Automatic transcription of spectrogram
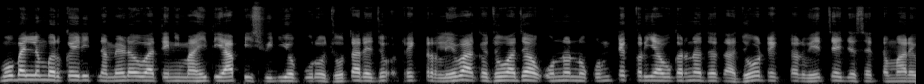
મોબાઈલ નંબર કઈ રીતના મેળવવા તેની માહિતી આપીશ, વીડિયો પૂરો જોતા રહેજો. ટ્રેક્ટર લેવા કે જોવા જાવ ઓનરનો કોન્ટેક કર્યા વગર ન થતા જો ટ્રેક્ટર વેચાઈ જશે, તમારે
